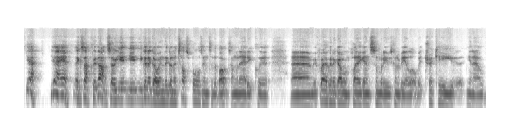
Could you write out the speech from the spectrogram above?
Yeah, yeah, yeah, exactly that. So you, you, are going to go in, they're going to toss balls into the box. I'm going to head it clear. Um, if we're going to go and play against somebody who's going to be a little bit tricky, you know,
